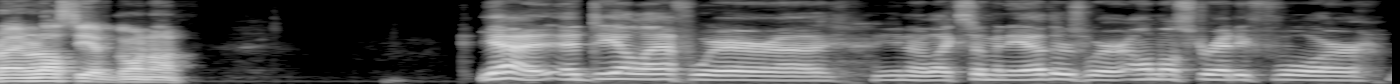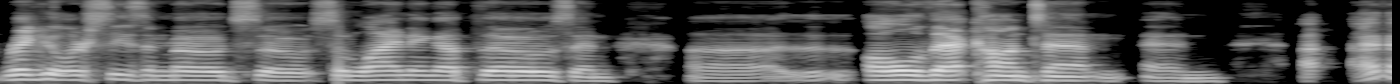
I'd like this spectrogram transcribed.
Ryan, what else do you have going on? Yeah, at DLF, where uh, you know, like so many others, we're almost ready for regular season mode. So, so lining up those and uh, all of that content and I, I,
